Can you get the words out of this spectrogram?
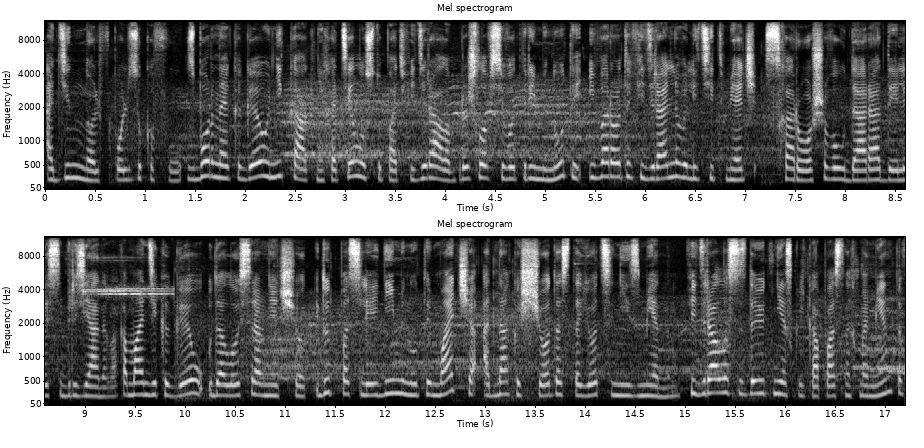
1-0 в пользу КФУ. Сборная КГУ никак не хотела уступать федералам. Прошло всего 3 минуты, и в ворота федерального летит мяч с хорошего удара Аделя Саберзянова. Команде КГУ удалось сравнять счет. Идут последние минуты матча, однако счет остается неизменным. Федералы создают несколько опасных моментов,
